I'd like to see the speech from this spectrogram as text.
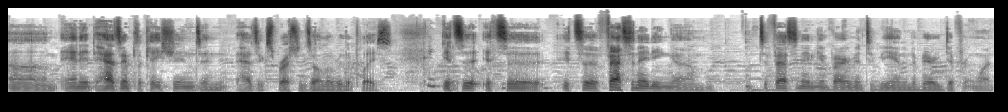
Um, and it has implications and has expressions all over the place. It's a it's a it's a fascinating um, it's a fascinating environment to be in and a very different one.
